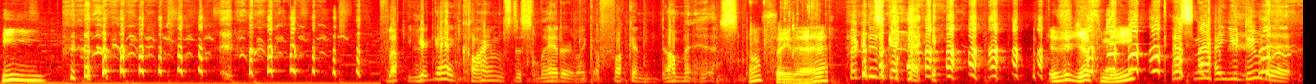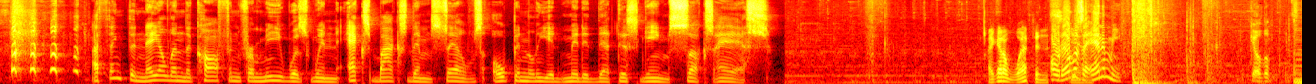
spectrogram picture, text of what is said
Hee. Fluffy, your guy climbs this ladder like a fucking dumbass. Don't say that. Look at this guy. Is it just me? That's not how you do that. I think the nail in the coffin for me was when Xbox themselves openly admitted that this game sucks ass. I got a weapon. Oh, that was an enemy. Kill him.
